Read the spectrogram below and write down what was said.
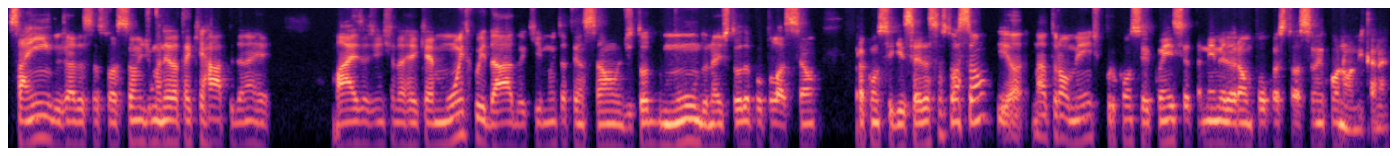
saindo já dessa situação de maneira até que rápida, né? Mas a gente ainda requer muito cuidado aqui, muita atenção de todo mundo, né? De toda a população para conseguir sair dessa situação e, naturalmente, por consequência, também melhorar um pouco a situação econômica, né?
